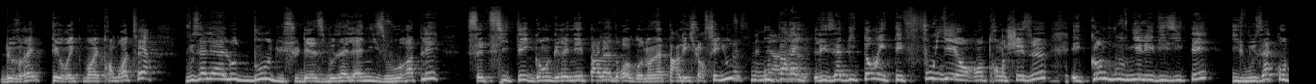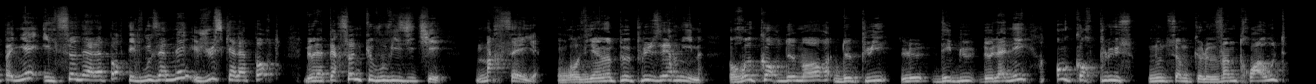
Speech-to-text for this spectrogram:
devraient théoriquement être en droit de faire. Vous allez à l'autre bout du sud-est, vous allez à Nice, vous vous rappelez Cette cité gangrénée par la drogue, on en a parlé sur CNews, où pareil, les habitants étaient fouillés en rentrant chez eux, et quand vous veniez les visiter, ils vous accompagnaient, ils sonnaient à la porte, ils vous amenaient jusqu'à la porte de la personne que vous visitiez. Marseille, on revient un peu plus vers Nîmes. Record de morts depuis le début de l'année. Encore plus, nous ne sommes que le 23 août,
